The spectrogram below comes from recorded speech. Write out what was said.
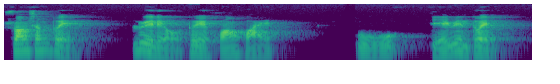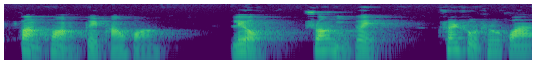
双生对，绿柳对黄槐；五叠韵对，放旷对彷徨；六双拟对，春树春花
